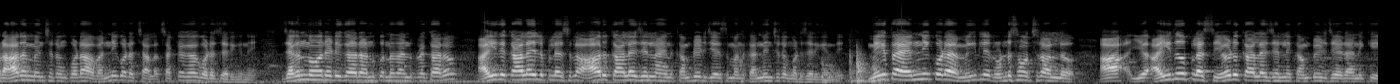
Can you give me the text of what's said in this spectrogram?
ప్రారంభించడం కూడా అవన్నీ కూడా చాలా చక్కగా కూడా జరిగినాయి. జగన్మోహన్ రెడ్డి గారు అనుకున్న దాని ప్రకారం ఐదు కాలేజీల ప్లేస్లో ఆరు కాలేజీలను ఆయన కంప్లీట్ చేసి మనకు అందించడం కూడా జరిగింది. మిగతా అన్నీ కూడా మిగిలిన రెండు సంవత్సరాల్లో ఆ ఐదు ప్లస్ ఏడు కాలేజీలని కంప్లీట్ చేయడానికి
